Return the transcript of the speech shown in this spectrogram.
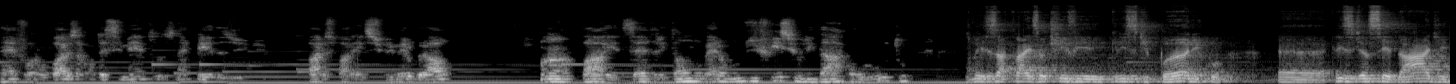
né? Foram vários acontecimentos, né? Perdas de, de vários parentes de primeiro grau, irmã, pai, etc. Então era muito difícil lidar com o luto. Meses atrás eu tive crise de pânico, é, crise de ansiedade,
